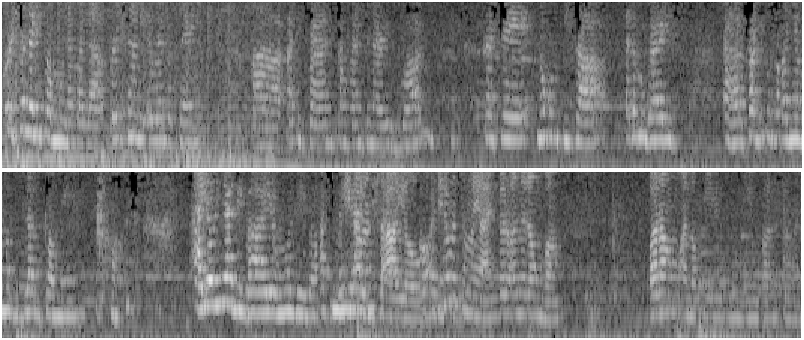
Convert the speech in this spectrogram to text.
personally pa muna pala, personally I want to thank ah, ate friends ng Francenary Vlog kasi nung umpisa, alam mo guys, ah, sabi ko sa kanya mag-vlog kami. Tapos, ayaw niya, di ba? Ayaw mo, di ba? Kasi Hindi naman siya. sa ayaw. Oo, Hindi ano naman sa- mayain. Pero ano lang ba? Parang ano, feeling ko hindi yung para sa akin.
